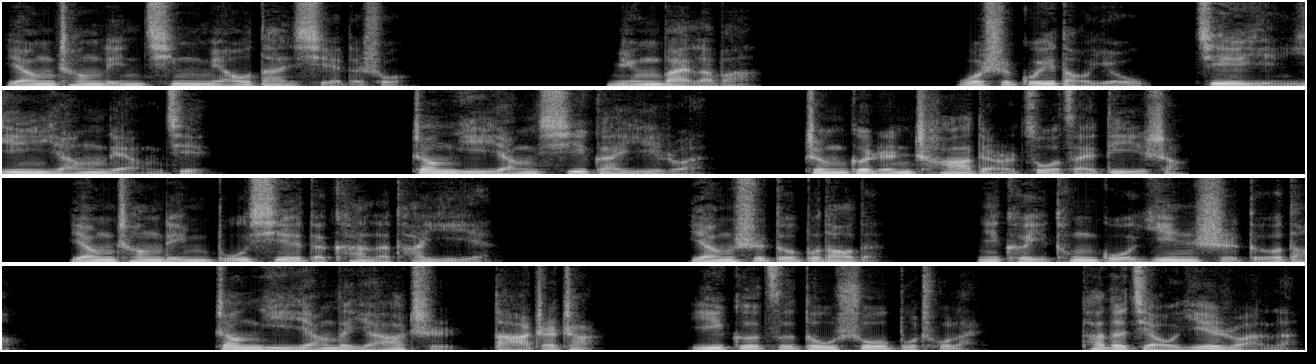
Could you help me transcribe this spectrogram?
杨昌林轻描淡写的说：“明白了吧？我是鬼导游，接引阴阳两界。”张义阳膝盖一软，整个人差点坐在地上。杨昌林不屑的看了他一眼：“阳是得不到的，你可以通过阴势得到。”张义阳的牙齿打着颤儿，一个字都说不出来。他的脚也软了，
